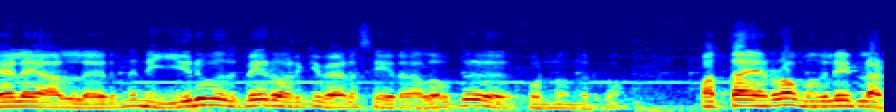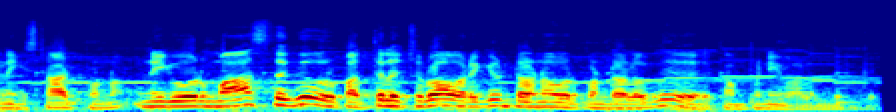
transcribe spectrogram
வேலையாளில் இருந்து நீ இருபது பேர் வரைக்கும் வேலை செய்கிற அளவுக்கு கொண்டு வந்திருக்கோம். பத்தாயிரம் ரூபா முதலீட்டில் அன்றைக்கி ஸ்டார்ட் பண்ணோம். இன்னைக்கு ஒரு மாதத்துக்கு ஒரு பத்து லட்ச ரூபா வரைக்கும் டேர்ன் ஓவர் பண்ணுற அளவுக்கு கம்பெனி வளர்ந்துருக்கு.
